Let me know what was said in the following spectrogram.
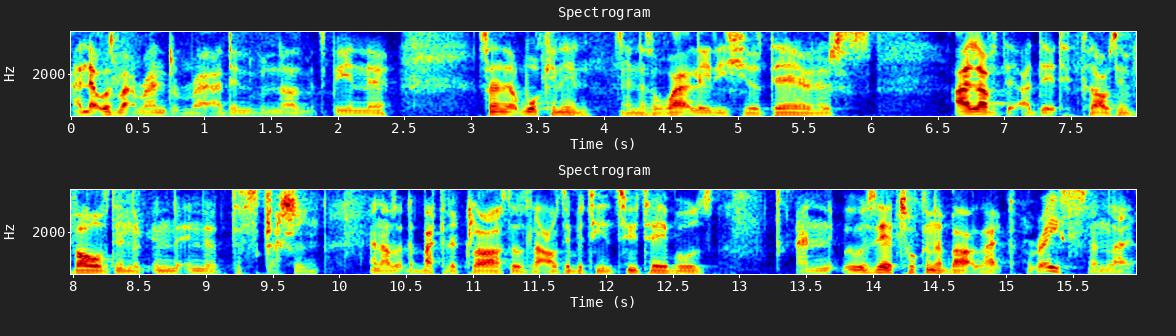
and that was like random, right? I didn't even know I was meant to be in there. So I ended up walking in, and there's a white lady. She was there, and it was just I loved it. I did because I was involved in the in the in the discussion, and I was at the back of the class. It was like I was in between two tables, and we was there talking about like race and like,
